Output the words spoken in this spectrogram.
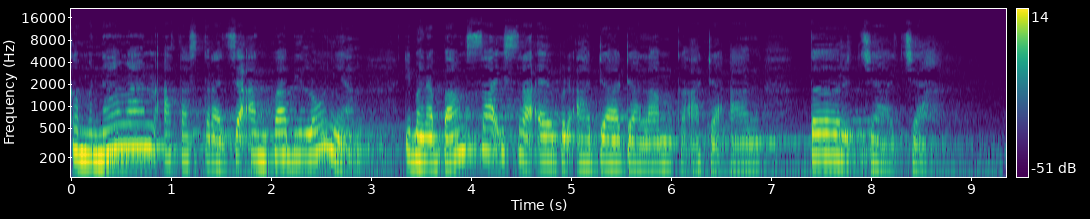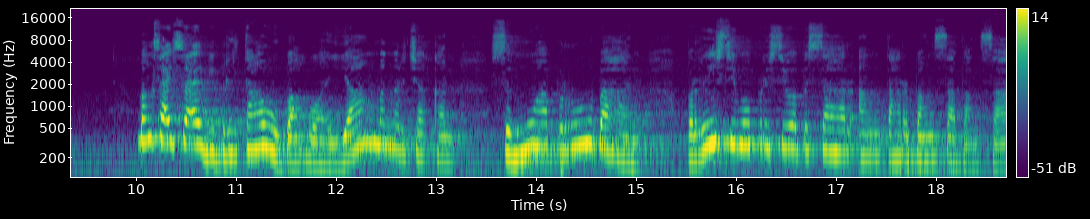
kemenangan atas kerajaan Babilonia di mana bangsa Israel berada dalam keadaan terjajah. Bangsa Israel diberitahu bahwa yang mengerjakan semua perubahan peristiwa-peristiwa besar antar bangsa-bangsa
